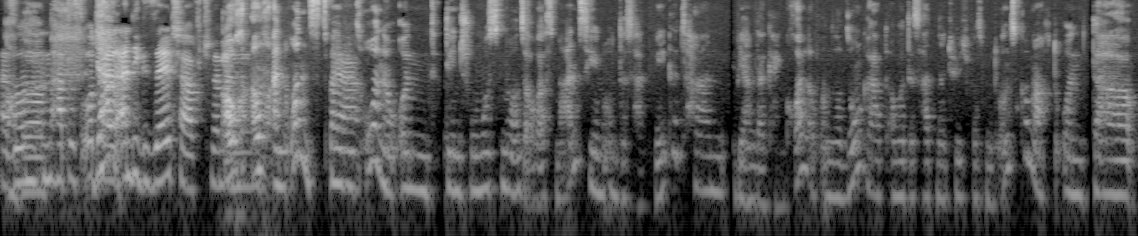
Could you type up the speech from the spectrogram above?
Also aber- ein hartes Urteil ja. an die Gesellschaft. Wenn man, Auch, auch an uns, zweifelsohne. Und den Schuh mussten wir uns auch erstmal anziehen. Und das hat wehgetan. Wir haben da keinen Groll auf unseren Sohn gehabt, aber das hat natürlich was mit uns gemacht. Und da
